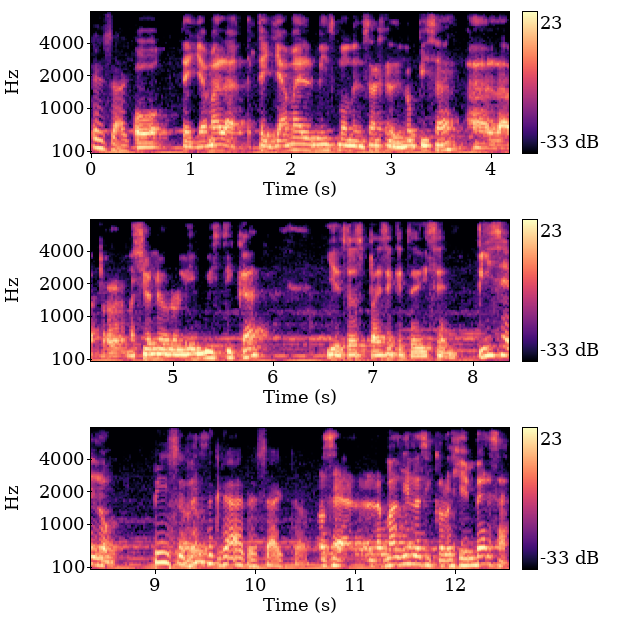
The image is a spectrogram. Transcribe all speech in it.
Exacto. O te llama la, te llama el mismo mensaje de no pisar a la programación neurolingüística y entonces parece que te dicen píselo. ¿Sabes? claro, exacto. O sea, más bien la psicología inversa.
